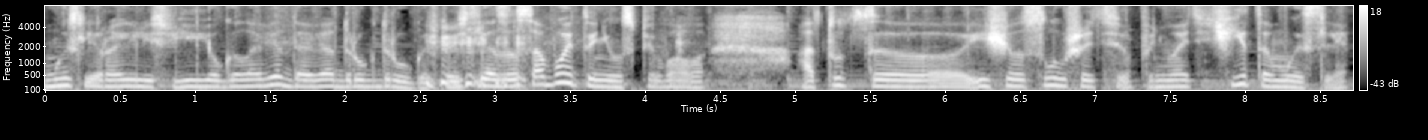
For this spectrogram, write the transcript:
мысли роились в ее голове, давя друг друга. То есть я за собой-то не успевала. А тут э, еще слушать, понимаете, чьи-то мысли.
